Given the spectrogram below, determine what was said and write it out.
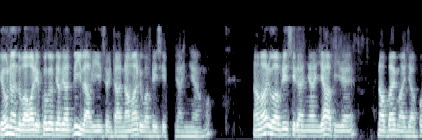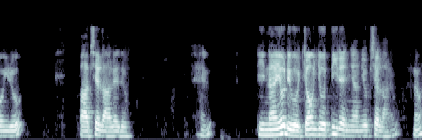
ယုံနာတဘာဝတွေကွဲကွဲပြားပြားသိလာပြီဆိုရင်ဒါနာမရူပပရိစေတဉာဏ်ပေါ့နာမရူပပရိစေတဉာဏ်ရပြီးတဲ့နောက်ပိုင်းမှာじゃဘုန်းကြီးတို့ဘာဖြစ်လာလဲဆိုဒီနာယုတ်တွေကိုကြောင်းကျိုးသိတဲ့ဉာဏ်မျိုးဖြစ်လာတယ်နော်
